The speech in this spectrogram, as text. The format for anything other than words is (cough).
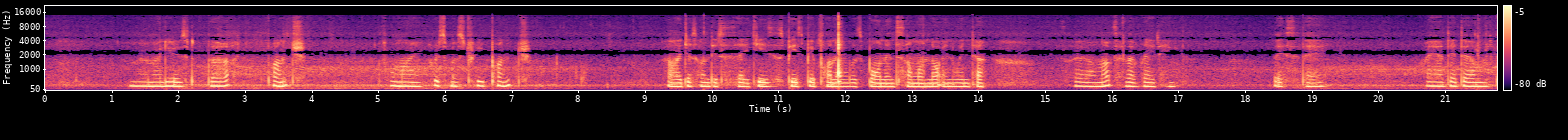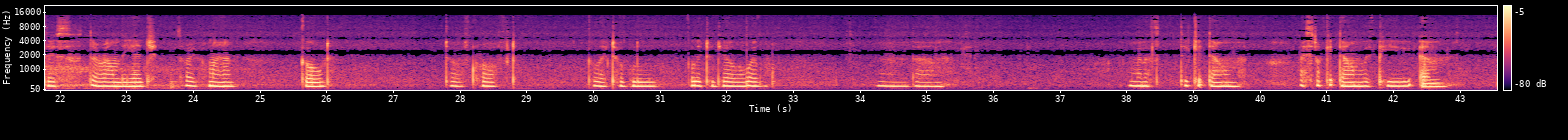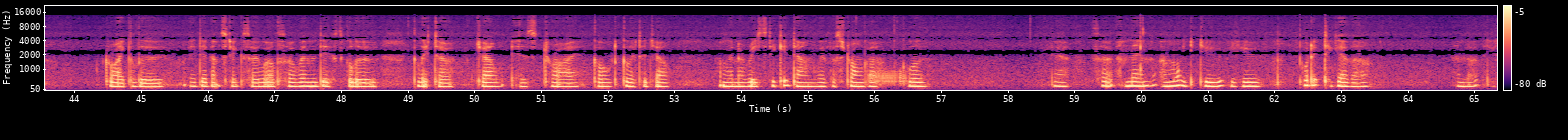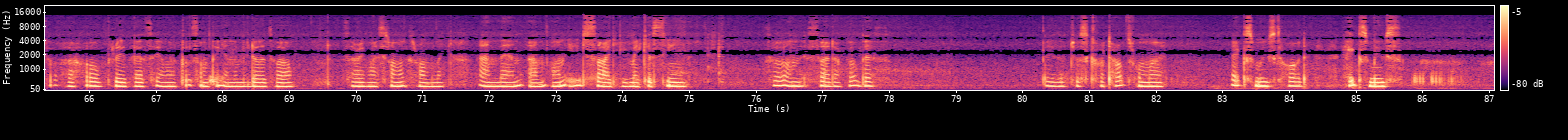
And then I used that punch for my Christmas tree punch. Oh, I just wanted to say Jesus, peace be upon him, was born in summer, not in winter I'm not celebrating this day. I added um, this around the edge, sorry for my hand, gold, Dovecraft, glitter glue, glitter gel or whatever. And um, I'm to stick it down. I stuck it down with P um, dry glue. It didn't stick so well so when this glue glitter gel is dry gold glitter gel I'm going to re-stick it down with a stronger glue. Yeah so and then and what you do you put it together and look you got a hole through there so I'm going to put something in the middle as well. Sorry my stomach's rumbling and then um, on each side you make a seam so on this side I've got this. These are just cutouts from my X Moose card. Xmos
